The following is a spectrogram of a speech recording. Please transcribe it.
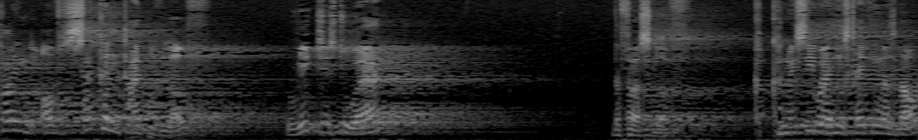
kind of second type of love reaches to where? The first love. C- can we see where he's taking us now?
